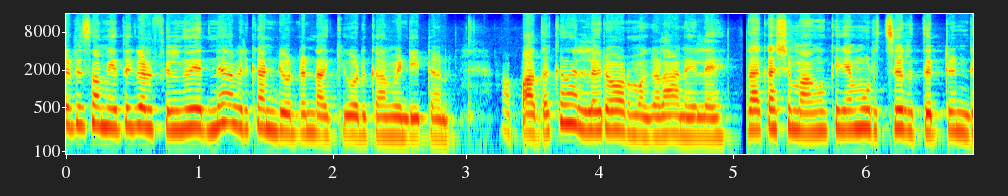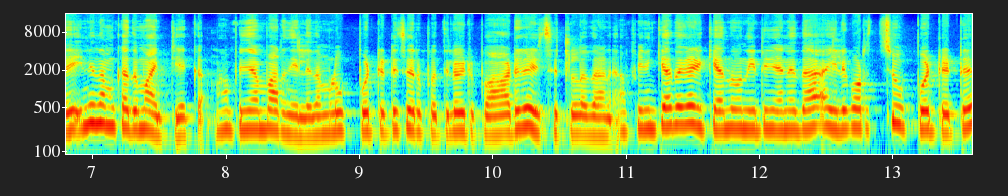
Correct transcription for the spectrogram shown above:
ഒരു സമയത്ത് ഗൾഫിൽ നിന്ന് വരുന്നത് അവർക്ക് അണ്ടി കൊണ്ട് ഉണ്ടാക്കി കൊടുക്കാൻ വേണ്ടിയിട്ടാണ്. അപ്പോൾ അതൊക്കെ നല്ലൊരു ഓർമ്മകളാണ് അല്ലേ? അത് ആ കശുമാങ്ങൊക്കെ ഞാൻ മുറിച്ചെടുത്തിട്ടുണ്ട്. ഇനി നമുക്കത് മാറ്റിയേക്കാം. അപ്പോൾ ഞാൻ പറഞ്ഞില്ലേ നമ്മൾ ഉപ്പിട്ടിട്ട് ചെറുപ്പത്തിൽ ഒരുപാട് കഴിച്ചിട്ടുള്ളതാണ്. അപ്പോൾ എനിക്കത് കഴിക്കാൻ തോന്നിയിട്ട് ഞാനിത് അതിൽ കുറച്ച് ഉപ്പിട്ടിട്ട്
